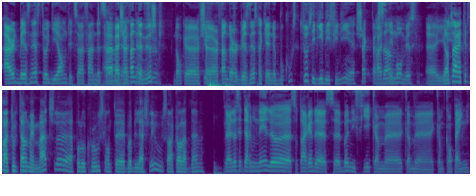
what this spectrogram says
à Earth Business, toi, Guillaume, t'es-tu un fan de ça? Euh, ben, je suis un fan de muscles. Donc, euh, je suis un fan de Earth Business parce qu'il y en a beaucoup. Tout est bien défini. hein. Chaque Ouais, c'est personne. des beaux muscles. euh, il- Ils ont-ils arrêté de faire tout le temps le même match, là, Apollo Crews contre Bobby Lashley, ou c'est encore là-dedans? là? Là, là, c'est terminé. Là, ils sont en train de se bonifier comme, comme, comme compagnie.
